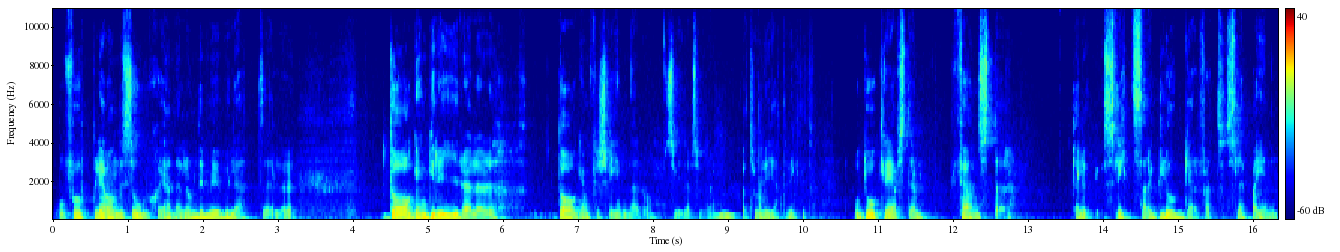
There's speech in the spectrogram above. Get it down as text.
och få uppleva om det är solsken eller om det är mulet eller dagen gryr eller dagen försvinner och så vidare. Och så vidare. Jag tror det är jätteviktigt. Och då krävs det fönster eller slitsar, gluggar för att släppa in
